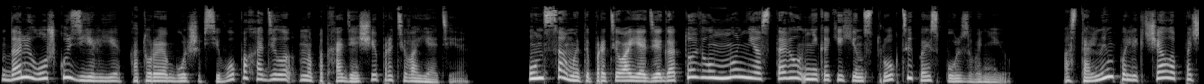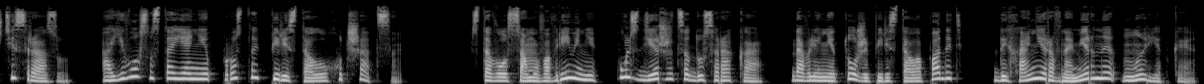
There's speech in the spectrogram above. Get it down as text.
дали ложку зелья, которое больше всего походило на подходящее противоядие. Он сам это противоядие готовил, но не оставил никаких инструкций по использованию. Остальным полегчало почти сразу, а его состояние просто перестало ухудшаться. С того самого времени пульс держится до 40, давление тоже перестало падать, дыхание равномерное, но редкое.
